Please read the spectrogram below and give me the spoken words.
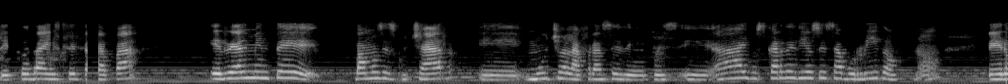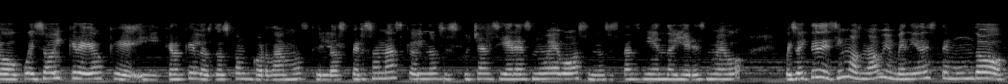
de toda esta etapa es realmente vamos a escuchar eh, mucho la frase de pues, eh, ay, buscar de Dios es aburrido, ¿no? Pero pues hoy creo que, y creo que los dos concordamos, que las personas que hoy nos escuchan, si eres nuevo, si nos estás viendo y eres nuevo, pues hoy te decimos, ¿no? Bienvenido a este mundo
